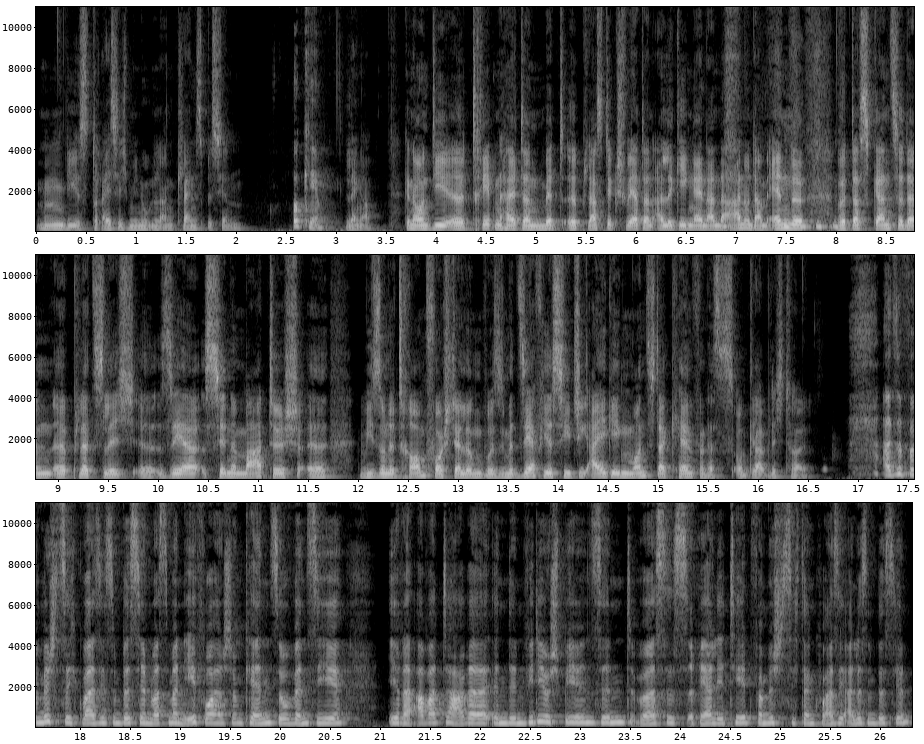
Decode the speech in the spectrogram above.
Hm, die ist 30 Minuten lang, kleines bisschen. Okay. Länger. Genau, und die äh, treten halt dann mit äh, Plastikschwertern alle gegeneinander an und am Ende wird das Ganze dann äh, plötzlich äh, sehr cinematisch, äh, wie so eine Traumvorstellung, wo sie mit sehr viel CGI gegen Monster kämpfen. Das ist unglaublich toll. Also vermischt sich quasi so ein bisschen, was man eh vorher schon kennt, so wenn sie ihre Avatare in den Videospielen sind versus Realität, vermischt sich dann quasi alles ein bisschen.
